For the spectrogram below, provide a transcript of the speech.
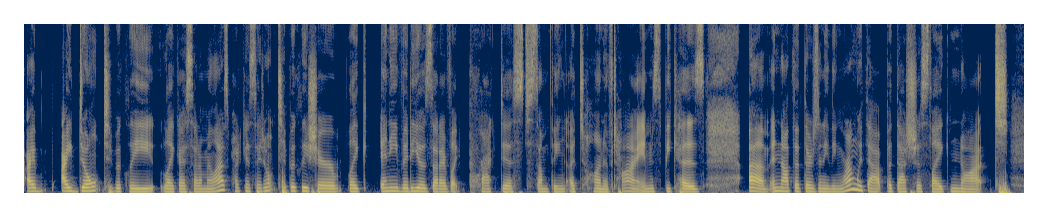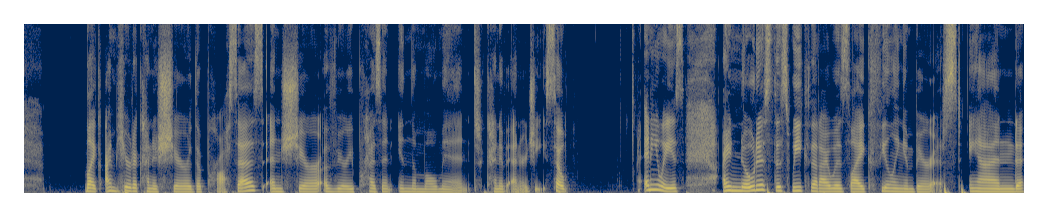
I I don't typically like I said on my last podcast, I don't typically share like any videos that I've like practiced something a ton of times because um and not that there's anything wrong with that, but that's just like not like I'm here to kind of share the process and share a very present in the moment kind of energy. So, anyways, I noticed this week that I was like feeling embarrassed and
